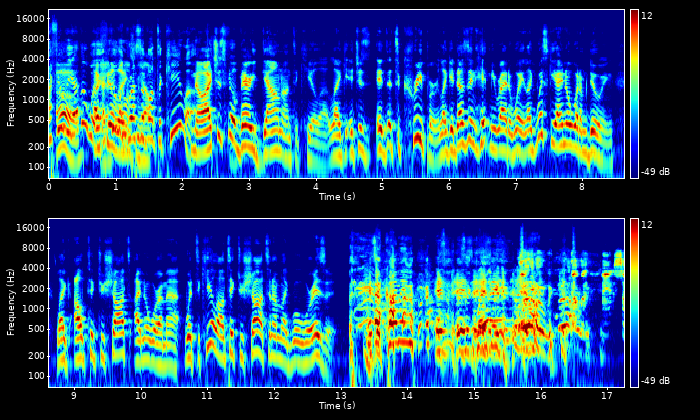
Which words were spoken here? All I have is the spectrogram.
I feel the Oh, other way. I I feel feel, like- aggressive Yeah. on tequila. No, I just feel very down on tequila. Like it just it, it's a creeper. Like it doesn't hit me right away. Like whiskey, I know what I'm doing. Like I'll take two shots, I know where I'm at. With tequila, I'll take two shots and I'm like, well, where is it? Is it coming? Is, is, it is going? it- Where are we? Yeah, but you- so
